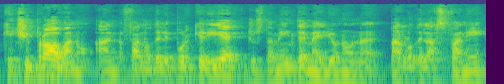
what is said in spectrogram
che ci provano, fanno delle porcherie, giustamente è meglio non, parlo della Sfanè,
